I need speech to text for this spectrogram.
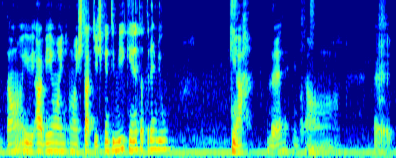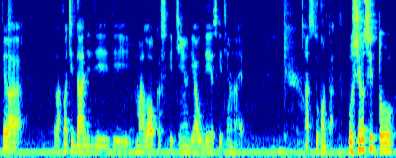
Então, havia uma, uma estatística entre 1.500 a 3.000 quinhar, né? Então, é, pela pela quantidade de, de malocas que tinham, de aldeias que tinham na época, antes do contato. O senhor citou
